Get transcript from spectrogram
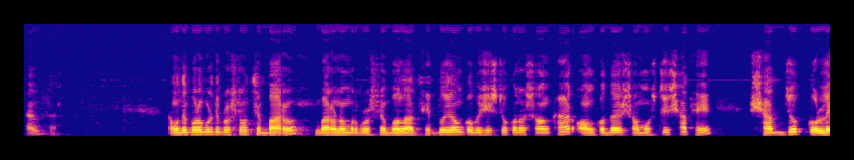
অ্যান্সার আমাদের পরবর্তী প্রশ্ন হচ্ছে বারো। বারো নম্বর প্রশ্নে বলা আছে, দুই অঙ্ক বিশিষ্ট কোনো সংখ্যার অঙ্কদ্বয়ের সমষ্টির সাথে সাত যোগ করলে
